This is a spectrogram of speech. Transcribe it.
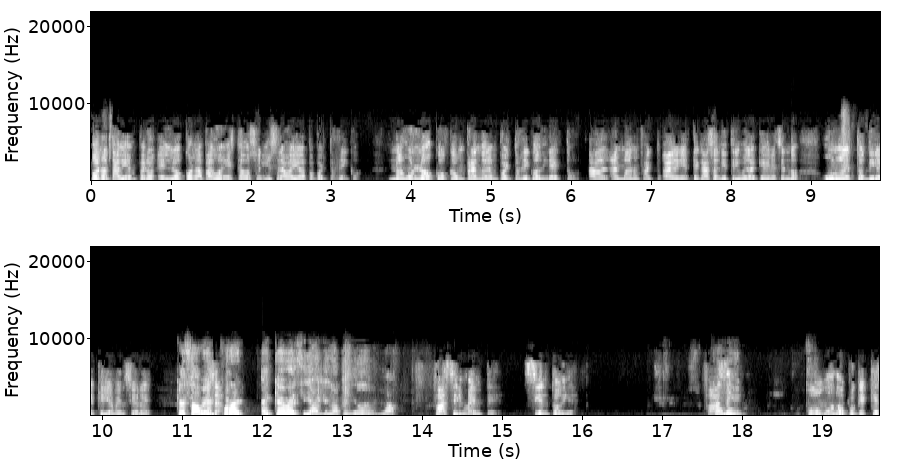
Bueno, está bien, pero el loco la pagó en Estados Unidos y se la va a llevar para Puerto Rico. No es un loco comprándola en Puerto Rico directo al, en este caso el distribuidor que viene siendo uno de estos dealers que ya mencioné. Que saber, O sea- pero hay, hay que ver si alguien la pidió de verdad. Fácilmente 110. Fácil. ¿Cómo? Cómodo, porque es que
